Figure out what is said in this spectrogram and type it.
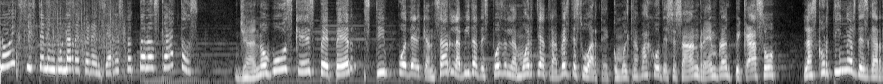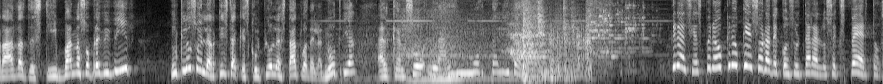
no existe ninguna referencia respecto a los gatos. Ya no busques, Pepper. Steve puede alcanzar la vida después de la muerte a través de su arte, como el trabajo de Cézanne, Rembrandt, Picasso. Las cortinas desgarradas de Steve van a sobrevivir. Incluso el artista que esculpió la estatua de la nutria alcanzó la inmortalidad. Gracias, pero creo que es hora de consultar a los expertos.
